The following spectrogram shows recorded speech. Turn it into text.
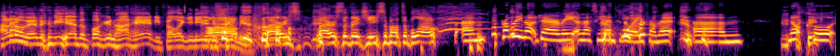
I don't know, man. Maybe he had the fucking hot hand. He felt like he needed to Oh, shoot me. Larry's Larry's the bitch. He's about to blow. Um, probably not Jeremy unless he vented away from it. Um, not think- caught.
